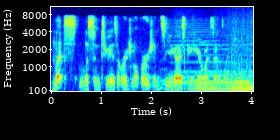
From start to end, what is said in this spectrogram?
Hmm. Let's listen to his original version so you guys can hear what it sounds like.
